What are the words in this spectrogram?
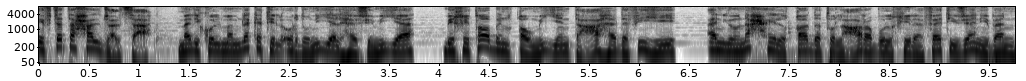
افتتح الجلسة ملك المملكة الأردنية الهاشمية بخطاب قومي تعهد فيه أن ينحي القادة العرب الخلافات جانبا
